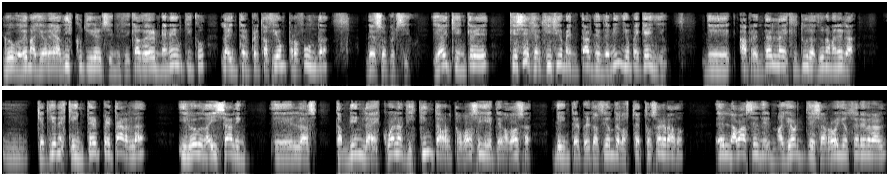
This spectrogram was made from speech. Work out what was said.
luego de mayores a discutir el significado hermenéutico, la interpretación profunda de esos versículos. Y hay quien cree que ese ejercicio mental desde niño pequeño de aprender la escritura de una manera mm, que tienes que interpretarla y luego de ahí salen eh, las también las escuelas distintas ortodoxas y heterodoxas de interpretación de los textos sagrados es la base del mayor desarrollo cerebral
